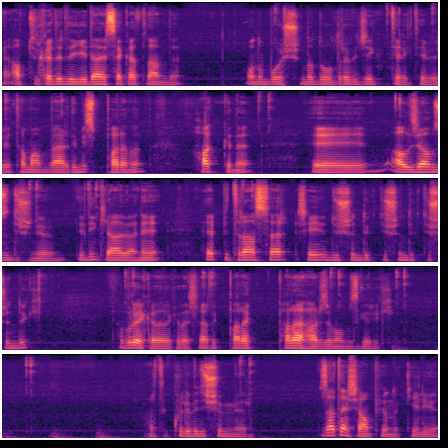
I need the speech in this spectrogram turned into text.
Yani Abdülkadir de 7 ay sakatlandı. Onun boşluğunda doldurabilecek nitelikte biri. Tamam verdiğimiz paranın hakkını e, alacağımızı düşünüyorum. Dedin ki abi hani hep bir transfer şeyini düşündük, düşündük, düşündük. Buraya kadar arkadaşlar para para harcamamız gerekiyor. Artık kulübü düşünmüyorum. Zaten şampiyonluk geliyor.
